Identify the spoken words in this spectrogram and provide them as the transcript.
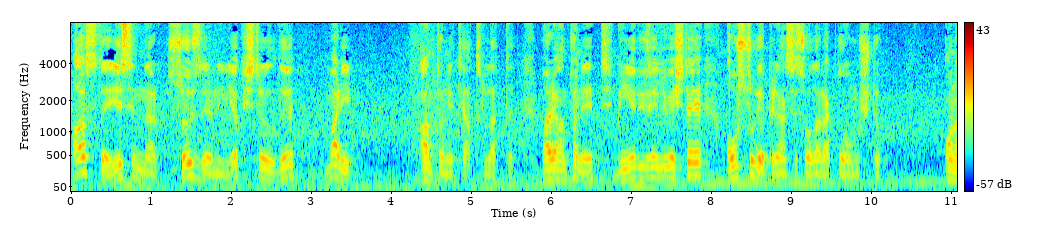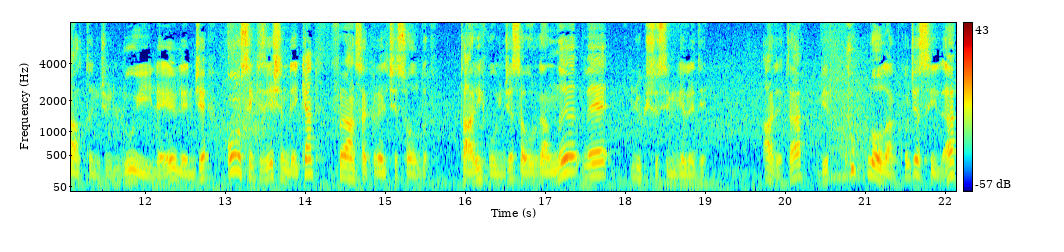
pasta yesinler sözlerinin yakıştırıldığı Marie Antoinette'i hatırlattı. Marie Antoinette 1755'te Avusturya prensesi olarak doğmuştu. 16. Louis ile evlenince 18 yaşındayken Fransa kraliçesi oldu. Tarih boyunca savurganlığı ve lüksü simgeledi. Adeta bir kukla olan kocasıyla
